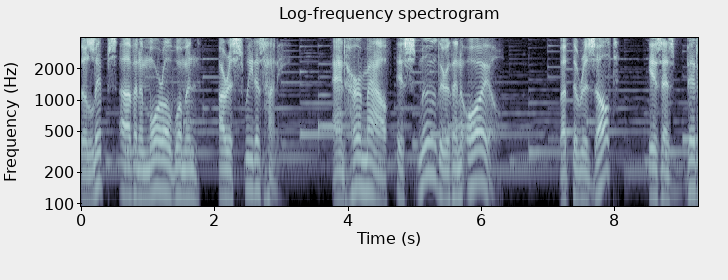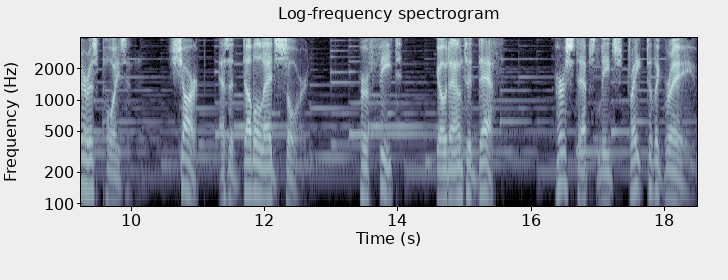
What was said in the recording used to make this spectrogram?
The lips of an immoral woman are as sweet as honey, and her mouth is smoother than oil. But the result is as bitter as poison, sharp as a double edged sword. Her feet go down to death. Her steps lead straight to the grave,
